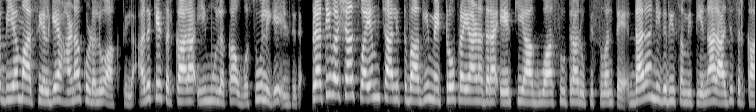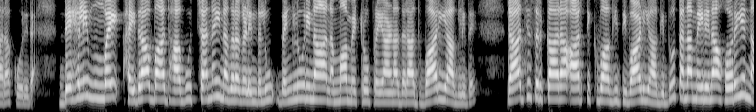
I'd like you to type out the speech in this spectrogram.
ಬಿಎಂಆರ್ಸಿಎಲ್ಗೆ ಹಣ ಕೊಡಲು ಆಗ್ತಿಲ್ಲ. ಅದಕ್ಕೆ ಸರ್ಕಾರ ಈ ಮೂಲಕ ವಸೂಲಿಗೆ ಇಳಿದಿದೆ. ಪ್ರತಿ ವರ್ಷ ಸ್ವಯಂ ಚಾಲಿತವಾಗಿ ಮೆಟ್ರೋ ಪ್ರಯಾಣ ದರ ಏರಿಕೆಯಾಗುವ ಸೂತ್ರ ರೂಪಿಸುವಂತೆ ದರ ನಿಗದಿ ಸಮಿತಿಯನ್ನ ರಾಜ್ಯ ಸರ್ಕಾರ ಕೋರಿದೆ. ದೆಹಲಿ, ಮುಂಬೈ, ಹೈದರಾಬಾದ್ ಹಾಗೂ ಚೆನ್ನೈ ನಗರಗಳಿಂದಲೂ ಬೆಂಗಳೂರಿನ ನಮ್ಮ ಮೆಟ್ರೋ ಪ್ರಯಾಣ ದರ ದುಬಾರಿಯಾಗಲಿದೆ. ರಾಜ್ಯ ಸರ್ಕಾರ ಆರ್ಥಿಕವಾಗಿ ದಿವಾಳಿಯಾಗಿದ್ದು, ತನ್ನ ಮೇಲಿನ ಹೊರೆಯನ್ನ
